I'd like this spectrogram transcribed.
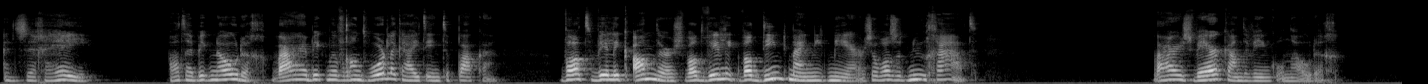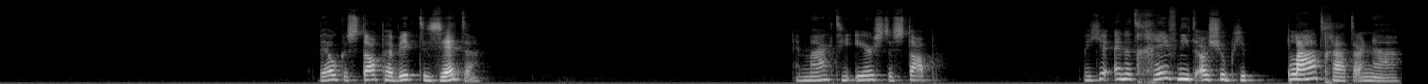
En te zeggen: hé, hey, wat heb ik nodig? Waar heb ik mijn verantwoordelijkheid in te pakken? Wat wil ik anders? Wat, wil ik, wat dient mij niet meer zoals het nu gaat? Waar is werk aan de winkel nodig? Welke stap heb ik te zetten? En maak die eerste stap. Weet je, en het geeft niet als je op je plaat gaat daarna.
